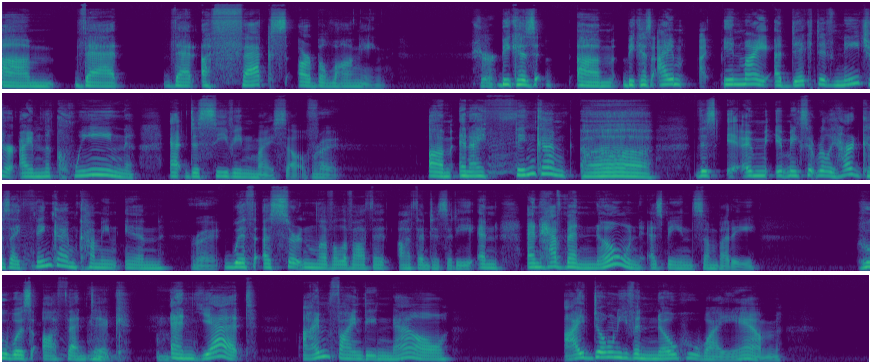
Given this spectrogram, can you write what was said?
um, that that affects our belonging Sure. because um because i'm in my addictive nature i'm the queen at deceiving myself Right. um and i think i'm uh this it, it makes it really hard because i think i'm coming in Right. with a certain level of auth- authenticity and and have been known as being somebody who was authentic and yet i'm finding now i don't even know who i am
